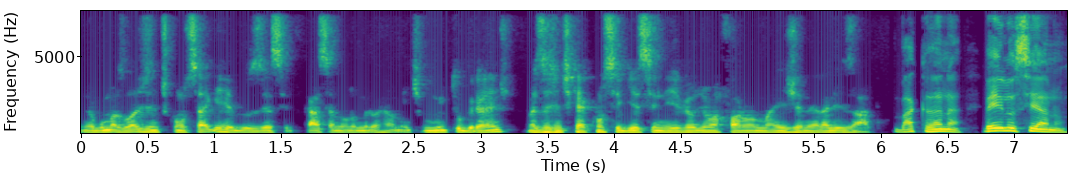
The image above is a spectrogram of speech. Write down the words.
em algumas lojas a gente consegue reduzir essa eficácia num número realmente muito grande, mas a gente quer conseguir esse nível de uma forma mais generalizada. Bacana. Bem, Luciano,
